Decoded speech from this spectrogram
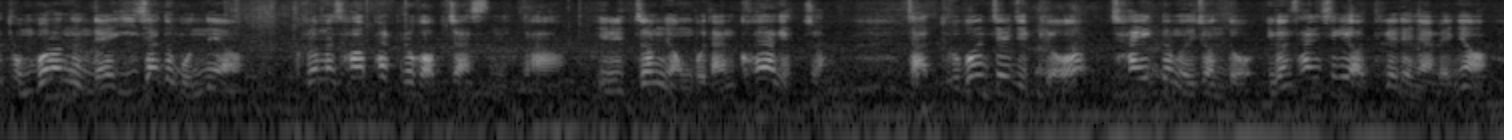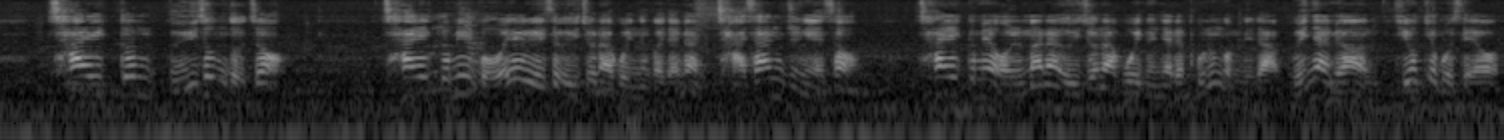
아유 돈 벌었는데 이자도 못 내요. 그러면 사업할 필요가 없지 않습니까? 1.0보다는 커야겠죠. 자, 두 번째 지표, 차입금 의존도. 이건 산식이 어떻게 되냐면요. 차입금 의존도죠. 차입금이 뭐에 의해서 의존하고 있는 거냐면 자산 중에서 차입금에 얼마나 의존하고 있느냐를 보는 겁니다. 왜냐하면 기억해 보세요.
